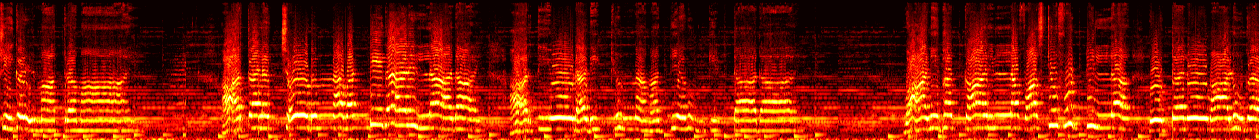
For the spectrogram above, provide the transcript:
പക്ഷികൾ മാത്രമായി. ആർത്തലച്ചോടുന്ന വണ്ടികളില്ലാതായി. ആർത്തിയോടടിക്കുന്ന മദ്യവും കിട്ടാതായി. വാണിഭക്കാരില്ല ഫാസ്റ്റ് ഫുഡില്ല ഹോട്ടലോ മാളുകളൊന്നും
